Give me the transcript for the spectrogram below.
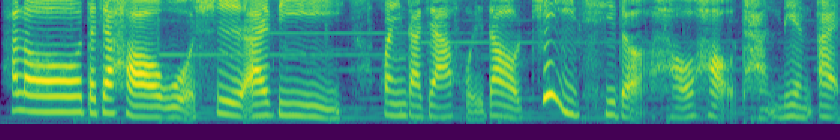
Hello，大家好，我是 Ivy，欢迎大家回到这一期的好好谈恋爱。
